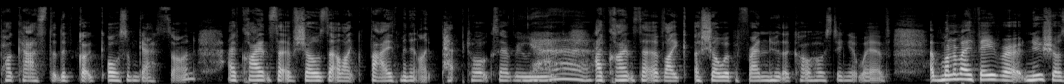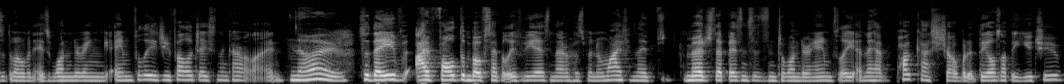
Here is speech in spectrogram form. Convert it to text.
podcasts that they've got awesome guests on. I have clients that have shows that are like five minute like pep talks every week. Yeah. I have clients that have like a show with a friend who they're co-hosting it with. And one of my favorite new shows at the moment is Wandering Aimfully. Do you follow Jason and Caroline? No. So they've I've followed them both separately for years and they're a husband and wife and they've merged their businesses into Wandering Aimfully and they have a podcast show, but they also have a YouTube.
